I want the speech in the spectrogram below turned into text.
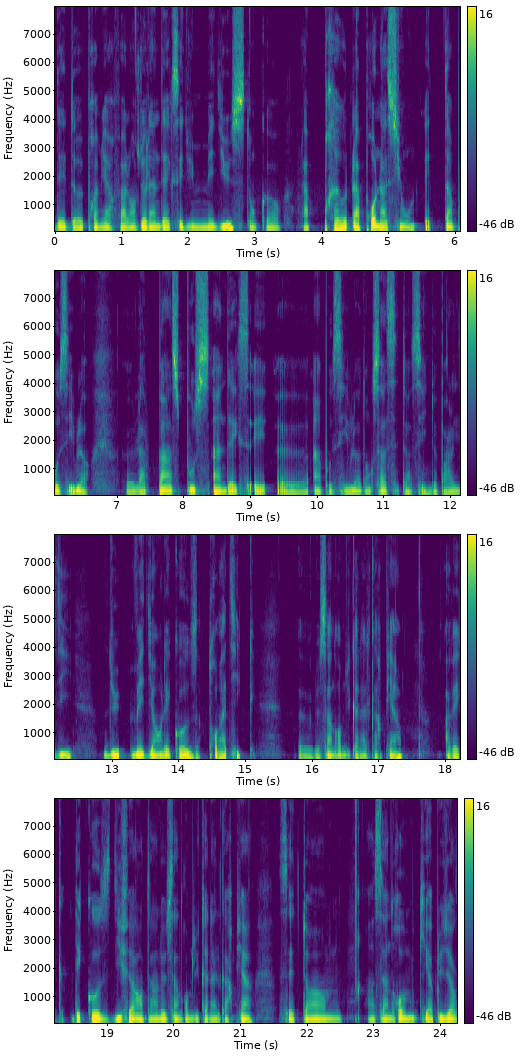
des deux premières phalanges de l'index et du médius. Donc la, la, pronation est impossible. la pince pouce index est impossible. Donc ça, c'est un signe de paralysie du médian, les causes traumatiques euh, le syndrome du canal carpien, avec des causes différentes. Hein. Le syndrome du canal carpien, c'est un, syndrome qui, a plusieurs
